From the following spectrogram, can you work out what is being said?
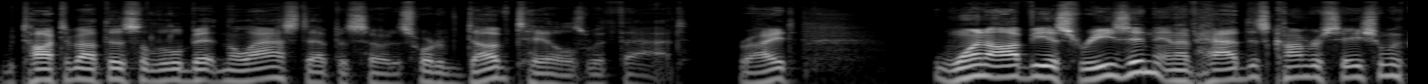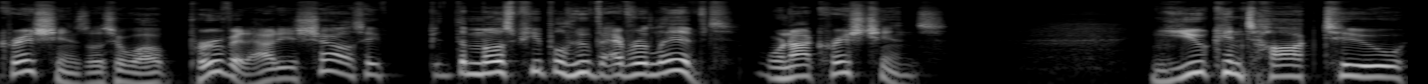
we talked about this a little bit in the last episode. It sort of dovetails with that, right? One obvious reason, and I've had this conversation with Christians, they'll say, well, prove it. How do you show? I'll say, the most people who've ever lived were not Christians. You can talk to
